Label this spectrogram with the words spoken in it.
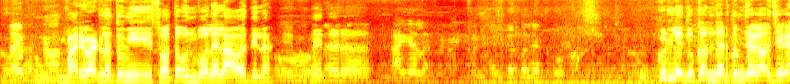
धन्यवाद. भारी वाटलं तुम्ही स्वतःहून बोलायला आवाज दिला. नाहीतर कुठले दुकानदार? तुमच्या गावचे का?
